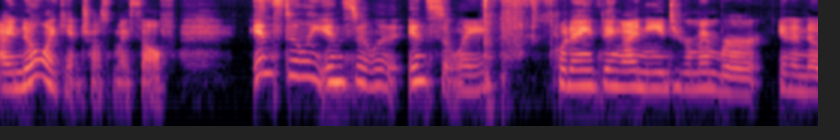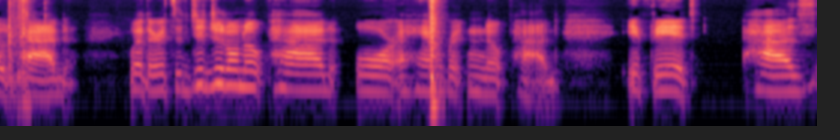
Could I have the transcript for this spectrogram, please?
I know I can't trust myself. Instantly, instantly, instantly put anything I need to remember in a notepad, whether it's a digital notepad or a handwritten notepad. If it has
